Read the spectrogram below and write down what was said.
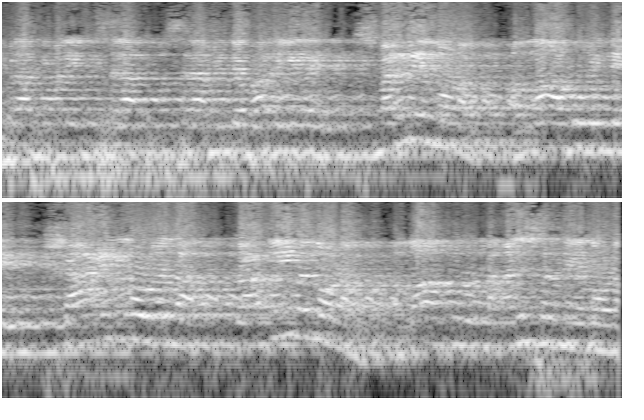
ഇബ്രാഹിം അലൈഹി സ്വലാത്തു വസ്സലാമിന്റെ ഭാര്യയെ സ്മരണയെന്നോണം അള്ളാഹുവിന്റെ ഷാഹിദിനോടുള്ള കറീമെന്നോണം അനുസരണ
